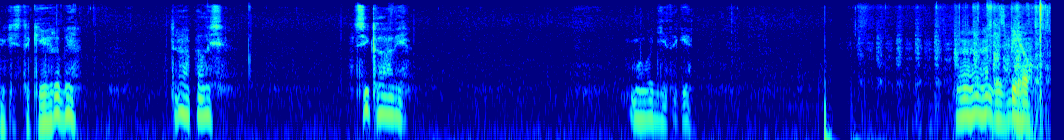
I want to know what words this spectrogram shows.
Якісь такі гриби трапились. Цікаві. Молоді такі. Ага, десь бігав.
